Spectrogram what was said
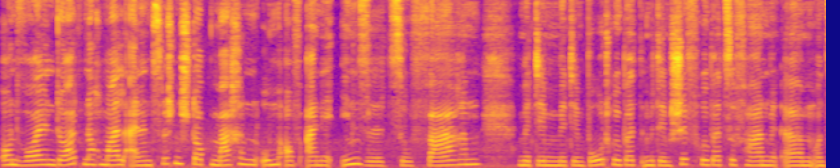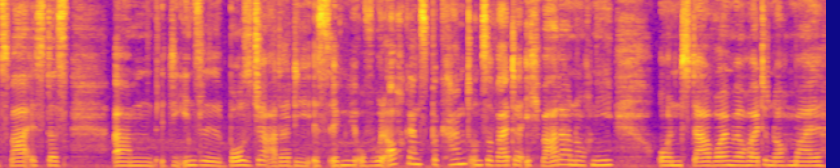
und wollen dort nochmal einen Zwischenstopp machen, um auf eine Insel zu fahren, mit dem, mit dem Boot rüber, mit dem Schiff rüber zu fahren. Ähm, und zwar ist das ähm, die Insel Bozcaada, die ist irgendwie wohl auch ganz bekannt und so weiter. Ich war da noch nie und da wollen wir heute nochmal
